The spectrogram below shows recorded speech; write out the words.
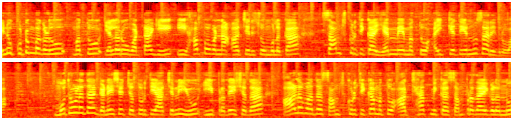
ಇನ್ನು ಕುಟುಂಬಗಳು ಮತ್ತು ಎಲ್ಲರೂ ಒಟ್ಟಾಗಿ ಈ ಹಬ್ಬವನ್ನು ಆಚರಿಸುವ ಮೂಲಕ ಸಾಂಸ್ಕೃತಿಕ ಹೆಮ್ಮೆ ಮತ್ತು ಐಕ್ಯತೆಯನ್ನು ಸಾರಿದ್ರು. ಮುಧೋಳದ ಗಣೇಶ ಚತುರ್ಥಿ ಆಚರಣೆಯು ಈ ಪ್ರದೇಶದ ಆಳವಾದ ಸಾಂಸ್ಕೃತಿಕ ಮತ್ತು ಆಧ್ಯಾತ್ಮಿಕ ಸಂಪ್ರದಾಯಗಳನ್ನು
